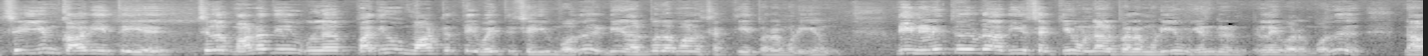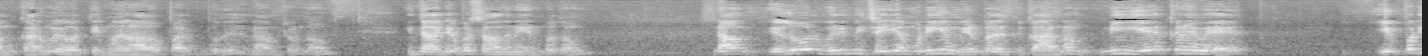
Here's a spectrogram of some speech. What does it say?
செய்யும் காரியத்தையே சில மனதில் உள்ள பதிவு மாற்றத்தை வைத்து செய்யும் போது நீ அற்புதமான சக்தியை பெற முடியும். நீ நினைத்ததை விட அதிக சக்தியும் உன்னால் பெற முடியும் என்ற நிலை வரும்போது நாம் கர்மயோகத்தை முதலாக பார்க்கும்போது நாம் சொன்னோம் இந்த அஜப சாதனை என்பதும் நாம் எல்லோரும் விரும்பி செய்ய முடியும் என்பதற்கு காரணம் நீ ஏற்கனவே எப்படி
